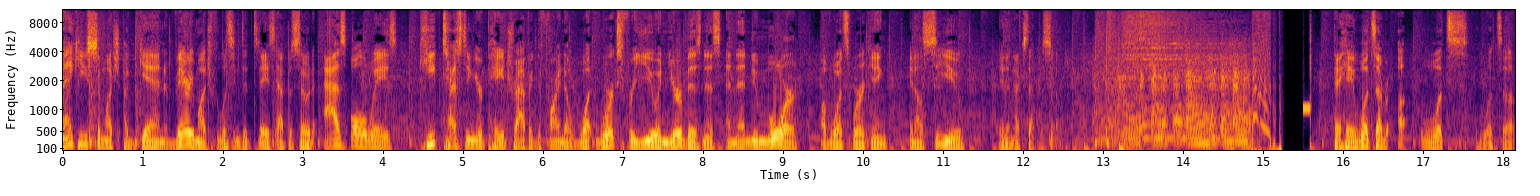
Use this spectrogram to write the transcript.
Thank you so much again, very much for listening to today's episode. As always, keep testing your paid traffic to find out what works for you and your business and then do more of what's working. And I'll see you in the next episode. Hey, hey, what's up? Uh, what's what's up?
